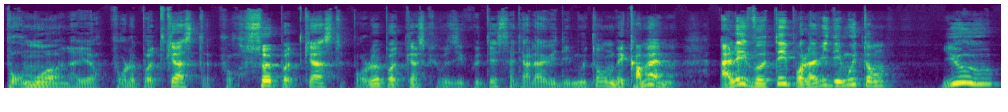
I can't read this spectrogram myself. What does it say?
Pour moi, d'ailleurs, pour le podcast, pour ce podcast, pour le podcast que vous écoutez, c'est-à-dire La vie des moutons, mais quand même, allez voter pour La vie des moutons. You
